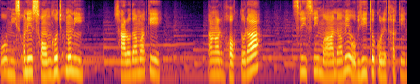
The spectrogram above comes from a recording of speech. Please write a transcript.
ও মিশনের সংঘজননী সারদামাকে তাঁর ভক্তরা শ্রী শ্রী মা নামে অভিহিত করে থাকেন।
